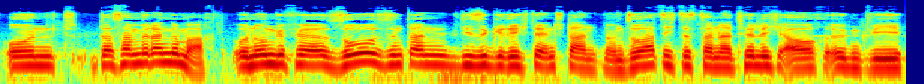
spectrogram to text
Und das haben wir dann gemacht. Und ungefähr so sind dann diese Gerichte entstanden. Und so hat sich das dann natürlich auch irgendwie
